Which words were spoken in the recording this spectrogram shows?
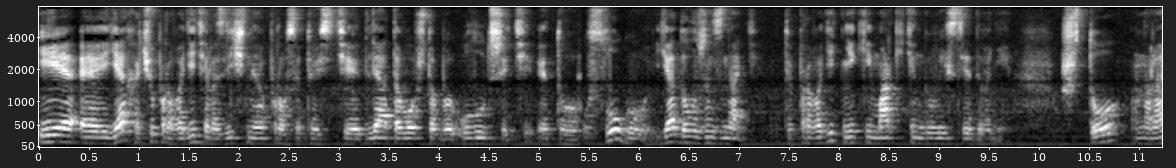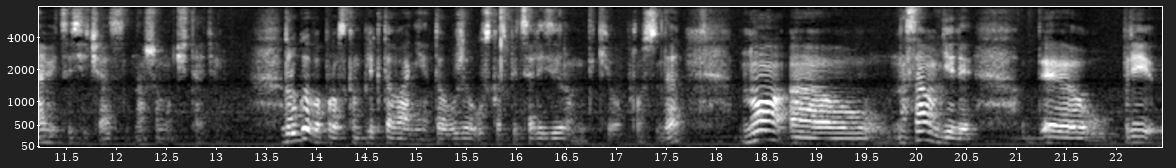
И я хочу проводить различные опросы. То есть для того, чтобы улучшить эту услугу, я должен знать проводить некие маркетинговые исследования, что нравится сейчас нашему читателю. Другой вопрос комплектования, это уже узкоспециализированные такие вопросы, да. Но э, на самом деле э, при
